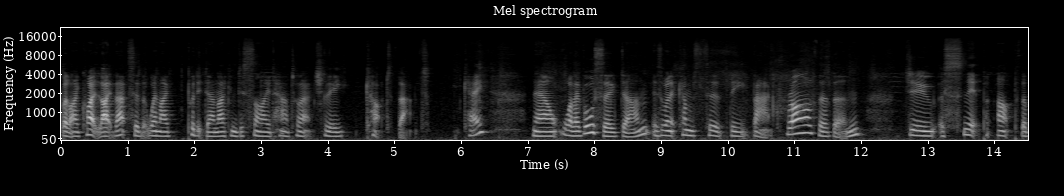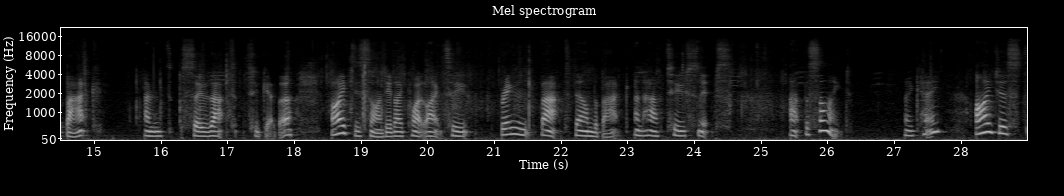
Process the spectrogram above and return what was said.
but I quite like that so that when I put it down I can decide how to actually cut that. Okay. Now what I've also done is when it comes to the back, rather than do a snip up the back and sew that together, I've decided I quite like to bring that down the back and have two snips at the side okay? I just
